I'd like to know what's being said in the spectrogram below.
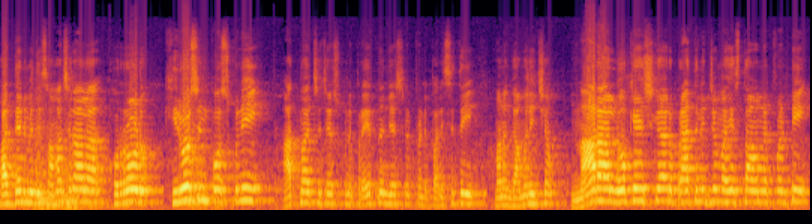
పద్దెనిమిది సంవత్సరాల కుర్రోడు కిరోసిన్ పోసుకుని ఆత్మహత్య చేసుకునే ప్రయత్నం చేసినటువంటి పరిస్థితి మనం గమనించాం. నారా లోకేష్ గారు ప్రాతినిధ్యం వహిస్తా ఉన్నటువంటి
